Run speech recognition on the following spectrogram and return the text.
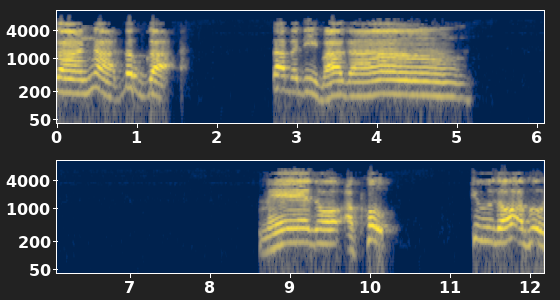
ကာဏတုတ်ကသဗ္ဗတိဘာကံ မေသောအဖို့ကျူသောအဖို့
